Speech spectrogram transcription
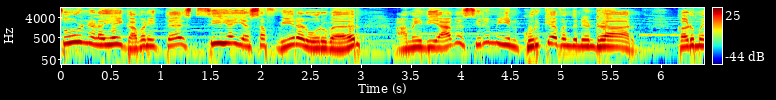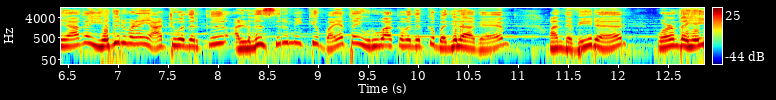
சூழ்நிலையை கவனித்த சிஐஎஸ்எஃப் வீரர் ஒருவர் அமைதியாக சிறுமியின் குறுக்கே வந்து நின்றார். கடுமையாக எதிர்வினை ஆற்றுவதற்கு அல்லது சிறுமிக்கு பயத்தை உருவாக்குவதற்கு பதிலாக அந்த வீரர் குழந்தையை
